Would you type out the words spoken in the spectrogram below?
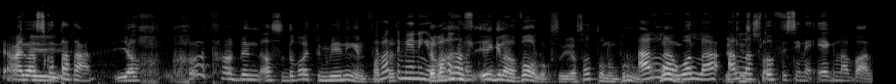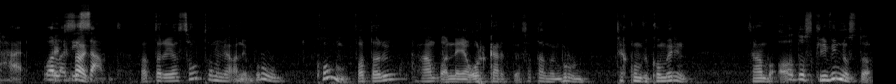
Du har Yani, skottat han. Jag sköt han men alltså det var inte meningen. Det var inte meningen. Det var hans inte egna meningen. val också. Jag sa till honom bror Alla, kom. walla, det alla står plats. för sina egna val här. Walla det är Exakt. sant. Fattar du? Jag sa till honom yani bror kom. Fattar du? Han bara nej jag orkar inte. Jag sa till honom bror tänk om vi kommer in. Så han bara ah, då skriv in oss då.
